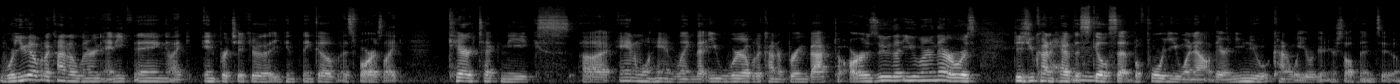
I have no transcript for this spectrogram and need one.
Were you able to kind of learn anything, like in particular, that you can think of as far as like care techniques, uh, animal handling that you were able to kind of bring back to our zoo that you learned there, or was did you kind of have the skill set before you went out there and you knew kind of what you were getting yourself into?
